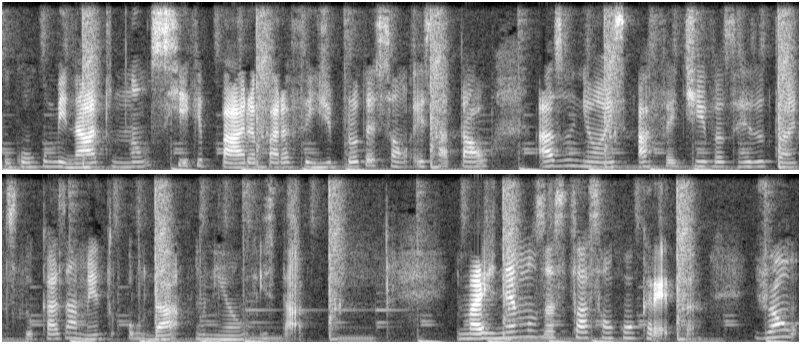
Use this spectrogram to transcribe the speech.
o concubinato não se equipara para fins de proteção estatal às uniões afetivas resultantes do casamento ou da união estável. Imaginemos a situação concreta. João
